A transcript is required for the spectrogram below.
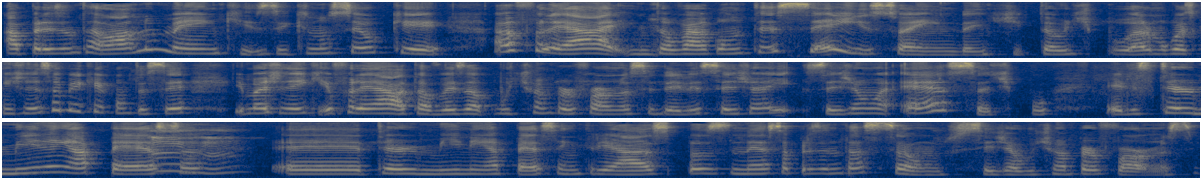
apresentar lá no Manx e que não sei o quê. Aí eu falei: ah, então vai acontecer isso ainda. Então, tipo, era uma coisa que a gente nem sabia que ia acontecer. Imaginei que eu falei: ah, talvez a última performance deles seja sejam essa. Tipo, eles terminem a peça, Uhum. É, terminem a peça, entre aspas, nessa apresentação, seja a última performance.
